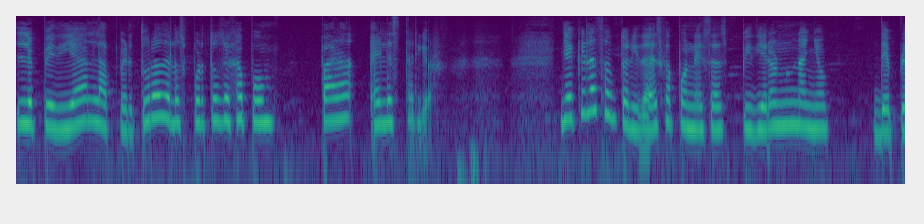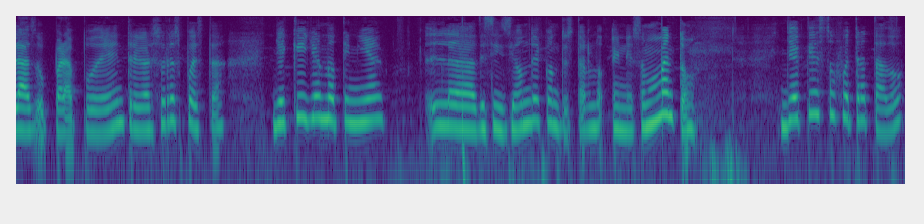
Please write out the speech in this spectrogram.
le pedía la apertura de los puertos de Japón para el exterior, ya que las autoridades japonesas pidieron un año de plazo para poder entregar su respuesta, ya que ellos no tenían la decisión de contestarlo en ese momento. Ya que esto fue tratado,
